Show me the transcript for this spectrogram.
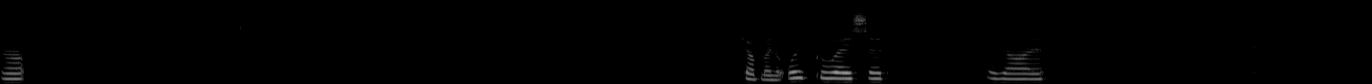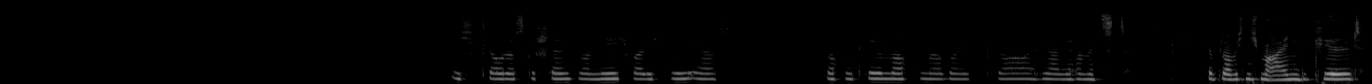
Ja. Ich habe meine Ult gerastet. Egal. Ich klaue das Geschenk noch nicht, weil ich will erst noch einen Kill machen, aber egal. Ja, wir haben jetzt. Ich habe, glaube ich, nicht mal einen gekillt.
